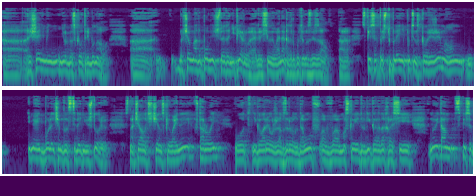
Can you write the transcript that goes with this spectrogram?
а, решениями Нюрнбергского трибунала. Причем надо помнить, что это не первая агрессивная война, которую Путин развязал. Список преступлений путинского режима, он имеет более чем 20-летнюю историю. С начала Чеченской войны, второй, вот, не говоря уже о взрывах домов в Москве и других городах России. Ну и там список,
